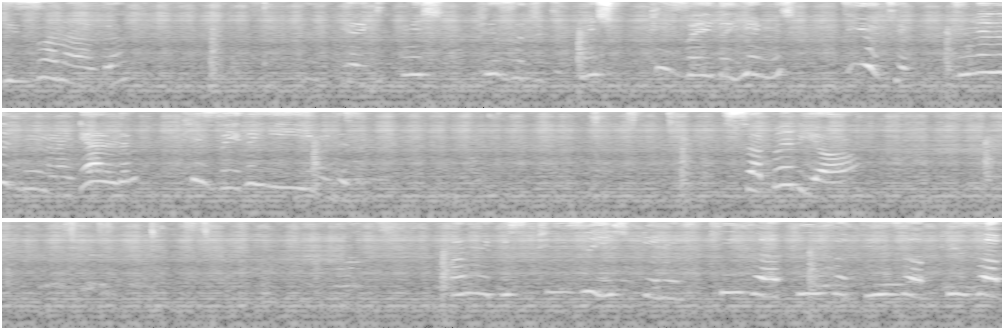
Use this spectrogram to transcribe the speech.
Pizza nerede? Ya gitmiş pizzacı gitmiş pizzayı da yemiş. Diyor ki dinle dinle geldim pizzayı da yiyeyim dedim. Sabır ya. Anne biz pizza istiyoruz. Pizza, pizza, pizza, pizza,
